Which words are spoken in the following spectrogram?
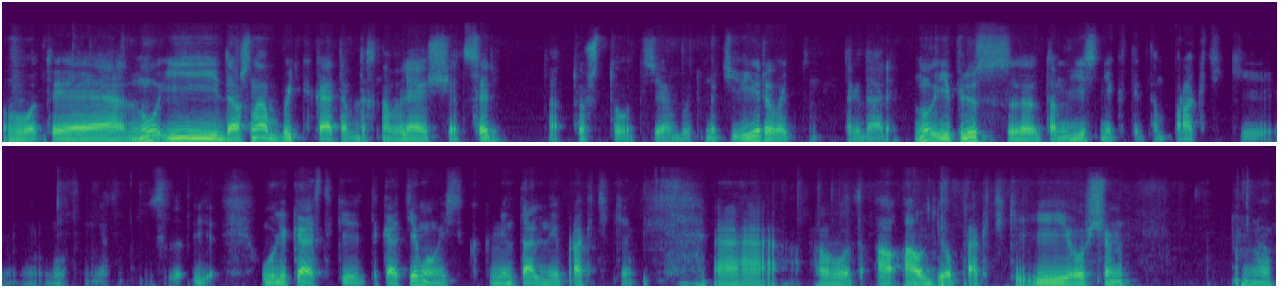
Вот. Э, ну и должна быть какая-то вдохновляющая цель, да, то, что вот тебя будет мотивировать и так далее. Ну и плюс э, там есть некоторые там практики, ну, я, я увлекаюсь таки, такая тема, есть как ментальные практики, э, вот, а, аудиопрактики. И, в общем, в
